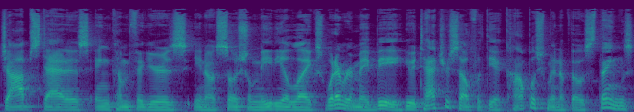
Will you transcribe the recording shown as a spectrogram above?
job status, income figures, you know, social media likes, whatever it may be, you attach yourself with the accomplishment of those things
